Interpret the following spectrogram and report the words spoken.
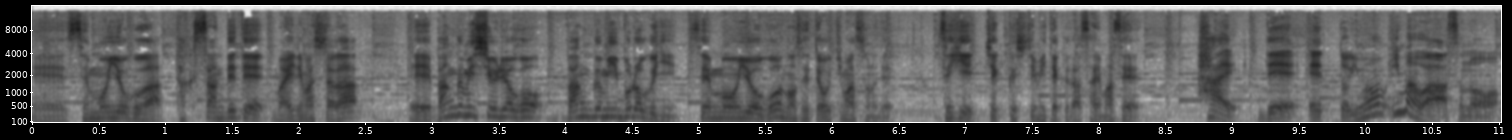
えー専門用語がたくさん出てまいりましたが、えー番組終了後番組ブログに専門用語を載せておきますのでぜひチェックしてみてくださいませ。はい、で、えっと、今今はその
